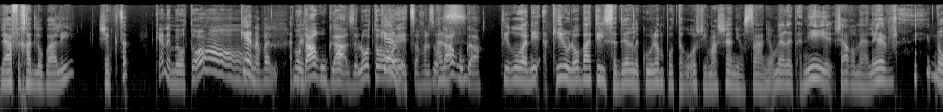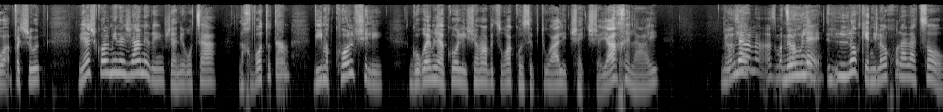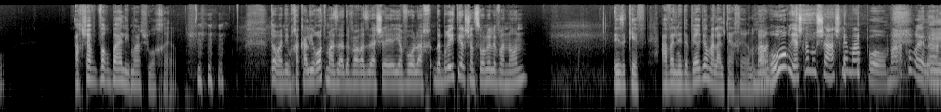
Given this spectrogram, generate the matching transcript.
לאף אחד לא בא לי, שהם קצת... כן, הם מאותו... כן, אבל... מאותה ערוגה, זה לא אותו כן. עץ, אבל זו אותה ערוגה. תראו, אני כאילו לא באתי לסדר לכולם פה את הראש עם מה שאני עושה. אני אומרת, אני שרה מהלב, נורא פשוט. ויש כל מיני ז'אנרים שאני רוצה לחוות אותם, ואם הקול שלי גורם להקול להישמע בצורה קונספטואלית ש... שייך אליי, מעולה. אז יאללה, אז מצאנו... מעולה. לא, כי אני לא יכולה לעצור. עכשיו כבר בא לי משהו אחר. טוב, אני מחכה לראות מה זה הדבר הזה שיבוא לך. דברי איתי על שנסון ללבנון. איזה כיף. אבל נדבר גם על אל תאחר, נכון? ברור, יש לנו שעה שלמה פה, מה קורה לך?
